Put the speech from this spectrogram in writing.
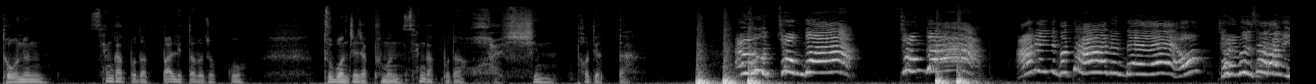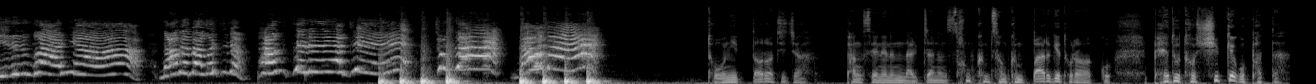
돈은 생각보다 빨리 떨어졌고 두 번째 작품은 생각보다 훨씬 더뎠다. 아유, 총 떨어지자 방세 내는 날짜는 성큼성큼 빠르게 돌아왔고 배도 더 쉽게 고팠다.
